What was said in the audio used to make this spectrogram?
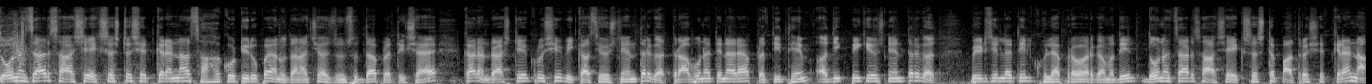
दोन हजार सहाशे एकसष्ट शेतकऱ्यांना सहा कोटी रुपये अनुदानाची अजूनसुद्धा प्रतीक्षा आहे. कारण राष्ट्रीय कृषी विकास योजनेअंतर्गत राबवण्यात येणाऱ्या प्रतिथेंब अधिक पीक योजनेअंतर्गत बीड जिल्ह्यातील खुल्या प्रवर्गामधील दोन हजार सहाशे एकसष्ट पात्र शेतकऱ्यांना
